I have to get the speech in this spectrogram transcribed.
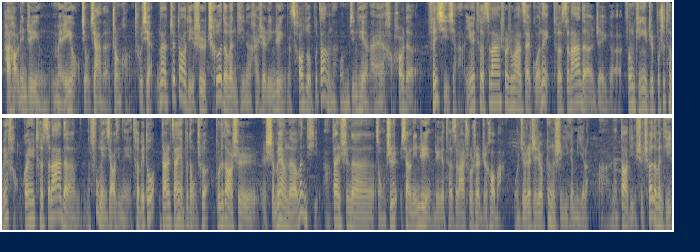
还好林志颖没有酒驾的状况出现。那这到底是车的问题呢，还是林志颖的操作不当呢？我们今天也来好好的分析一下啊。因为特斯拉，说实话，在国内特斯拉的这个风评一直不是特别好。关于特斯拉的负面消息呢也特别多。当然，咱也不懂车，不知道是什么样的问题啊。但是呢，总之，像林志颖这个特斯拉出事之后吧，我觉得这就更是一个谜了啊。那到底是车的问题，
